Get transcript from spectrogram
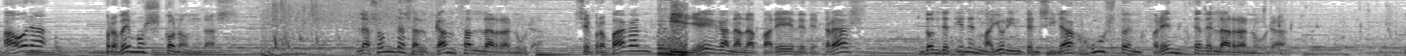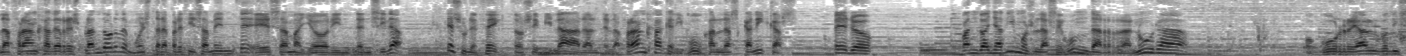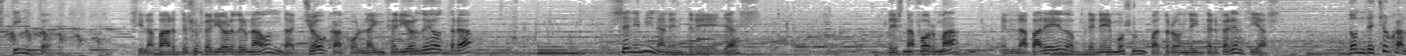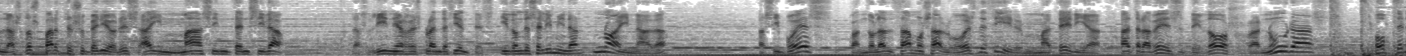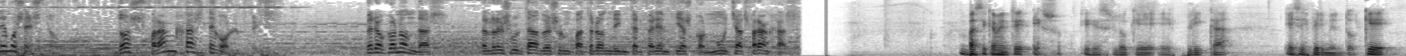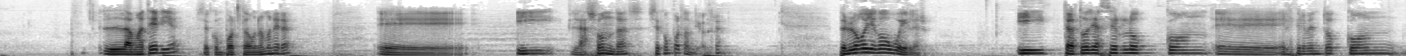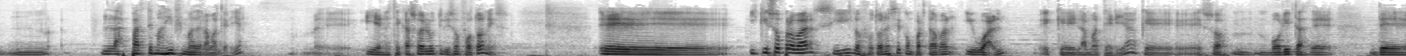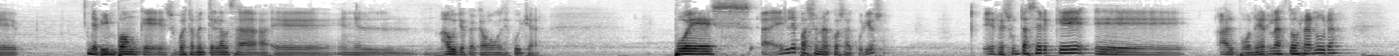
Ahora, probemos con ondas. Las ondas alcanzan la ranura, se propagan y llegan a la pared de detrás, donde tienen mayor intensidad justo enfrente de la ranura. La franja de resplandor demuestra precisamente esa mayor intensidad. Es un efecto similar al de la franja que dibujan las canicas. Pero cuando añadimos la segunda ranura, ocurre algo distinto. Si la parte superior de una onda choca con la inferior de otra, se eliminan entre ellas. De esta forma, en la pared obtenemos un patrón de interferencias. Donde chocan las dos partes superiores hay más intensidad, las líneas resplandecientes, y donde se eliminan no hay nada. Así pues, cuando lanzamos algo, es decir, materia, a través de dos ranuras, obtenemos esto, dos franjas de golpes. Pero con ondas, el resultado es un patrón de interferencias con muchas franjas. Básicamente eso es lo que explica ese experimento. Que la materia se comporta de una manera eh, y las ondas se comportan de otra. Pero luego llegó Wheeler y trató de hacerlo con eh, el experimento con mm, las partes más ínfimas de la materia. Eh, y en este caso él utilizó fotones. Eh, y quiso probar si los fotones se comportaban igual eh, que la materia, que esas mm, bolitas de, de, de ping-pong que supuestamente lanza en el audio que acabamos de escuchar. Pues a él le pasó una cosa curiosa. Eh, resulta ser que eh, al poner las dos ranuras,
